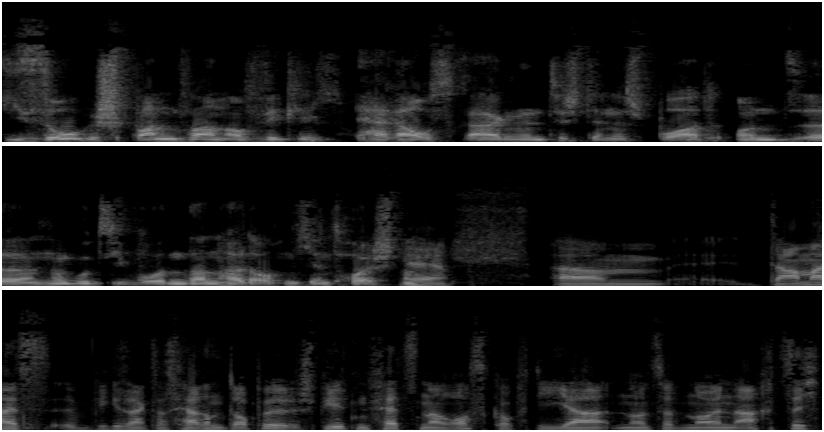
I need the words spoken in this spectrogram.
die so gespannt waren auf wirklich herausragenden Tischtennissport. Und äh, nun gut, sie wurden dann halt auch nicht enttäuscht. Ne? Ja. Ähm, damals, wie gesagt, das Herren-Doppel spielten Fetzner Roskopf, die ja 1989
